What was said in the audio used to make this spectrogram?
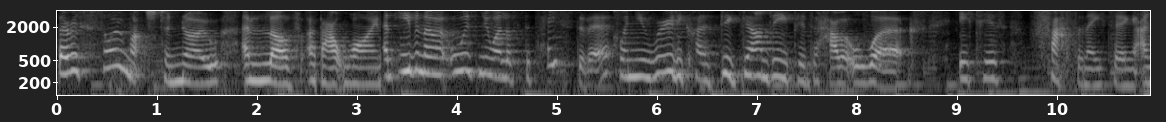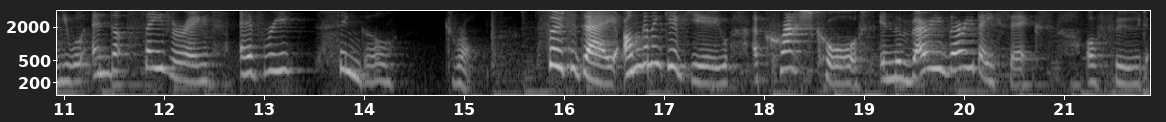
There is so much to know and love about wine. And even though I always knew I loved the taste of it, when you really kind of dig down deep into how it all works, it is fascinating and you will end up savouring every single drop. So today I'm going to give you a crash course in the very, very basics of food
